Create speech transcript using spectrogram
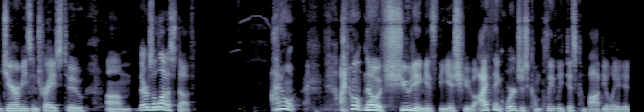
Jeremy's and Tre's too. Um, there was a lot of stuff. I don't I don't know if shooting is the issue. I think we're just completely discombobulated,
